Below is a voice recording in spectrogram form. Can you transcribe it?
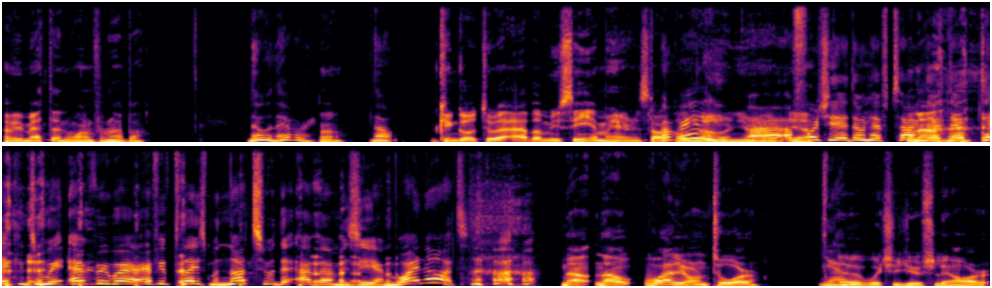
Have you met anyone from ABBA? No, never. No. No. You can go to an ABBA museum here in Stockholm oh, really? now. Uh, unfortunately, yeah. I don't have time. No. They're, they're taking to me everywhere, every place, but not to the ABBA museum. Why not? now, now, while you're on tour, yeah. Uh, which you usually are,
